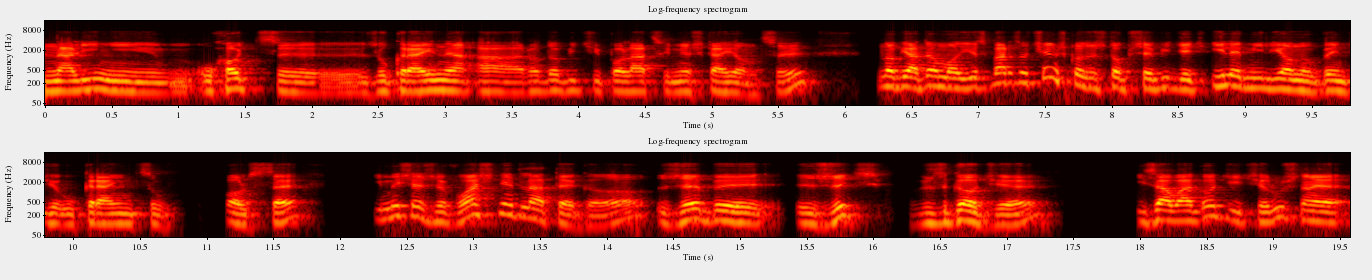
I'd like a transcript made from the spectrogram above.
na linii uchodźcy z Ukrainy, a rodowici Polacy mieszkający. No wiadomo, jest bardzo ciężko zresztą przewidzieć, ile milionów będzie Ukraińców w Polsce. I myślę, że właśnie dlatego, żeby żyć w zgodzie i załagodzić różne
